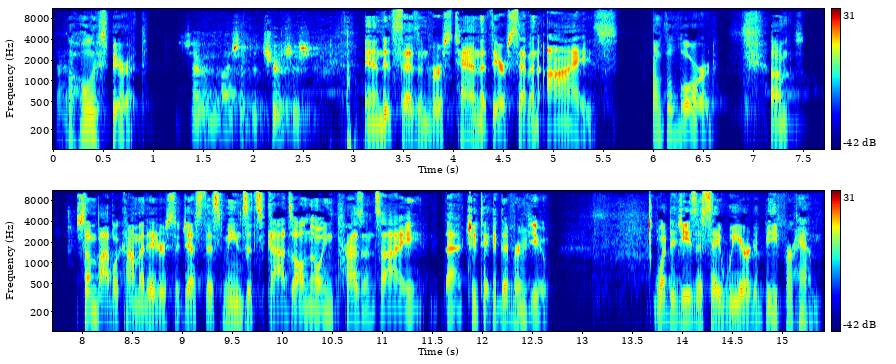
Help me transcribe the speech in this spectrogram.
the Holy Spirit. Seven lights of the churches. And it says in verse 10 that they are seven eyes of the Lord. Um, some Bible commentators suggest this means it's God's all knowing presence. I actually take a different view. What did Jesus say we are to be for him?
